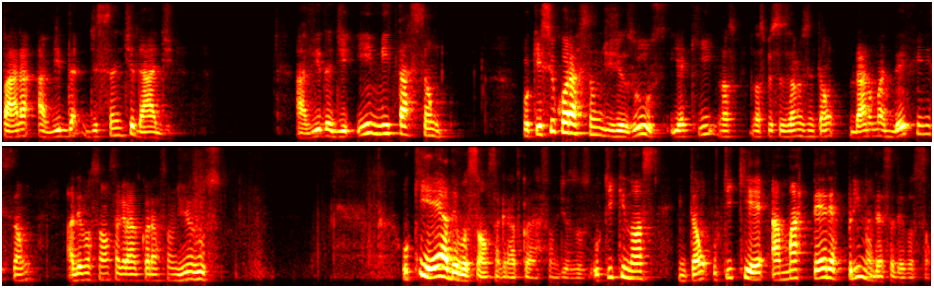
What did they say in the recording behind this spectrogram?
para a vida de santidade, a vida de imitação. Porque se o coração de Jesus, e aqui nós, nós precisamos então dar uma definição a devoção ao Sagrado Coração de Jesus. O que é a devoção ao Sagrado Coração de Jesus? O que que nós, então, o que que é a matéria-prima dessa devoção?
